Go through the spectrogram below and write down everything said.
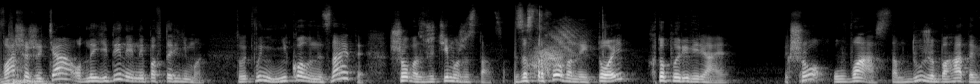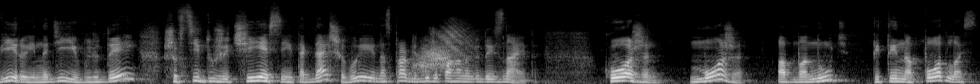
Ваше життя одне єдине і неповторіме. То от ви ніколи не знаєте, що у вас в житті може статися. Застрахований той, хто перевіряє. Якщо у вас там дуже багато віри і надії в людей, що всі дуже чесні і так далі, ви насправді дуже погано людей знаєте. Кожен може обмануть, піти на подлость,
